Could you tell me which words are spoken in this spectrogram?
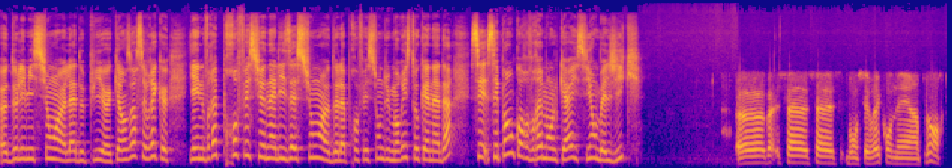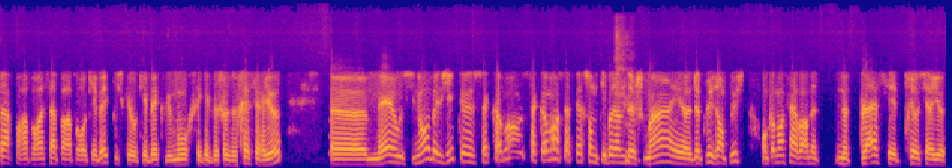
euh, de l'émission là depuis euh, 15 heures. C'est vrai qu'il y a une vraie professionnalisation de la profession d'humoriste au Canada. C'est c'est pas encore vraiment le cas ici en Belgique? Bah, bon, c'est vrai qu'on est un peu en retard par rapport à ça, par rapport au Québec, puisque au Québec, l'humour, c'est quelque chose de très sérieux. Euh, mais sinon, en Belgique, euh, ça commence, ça commence à faire son petit bonhomme de chemin et euh, de plus en plus, on commence à avoir notre, notre place et être pris au sérieux.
